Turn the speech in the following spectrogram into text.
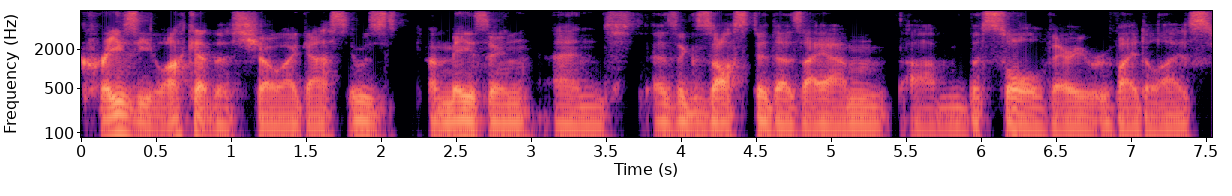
crazy luck at this show, I guess. It was amazing. And as exhausted as I am, um, the soul very revitalized.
